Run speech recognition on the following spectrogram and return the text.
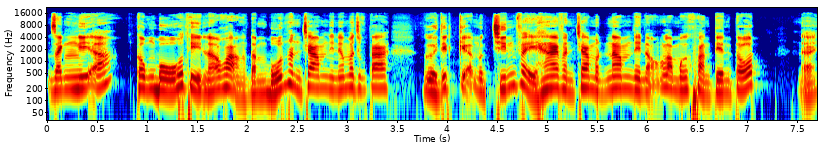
danh nghĩa công bố thì nó khoảng tầm 4% thì nếu mà chúng ta gửi tiết kiệm được 9,2% một năm thì nó cũng là một cái khoản tiền tốt. Đấy.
